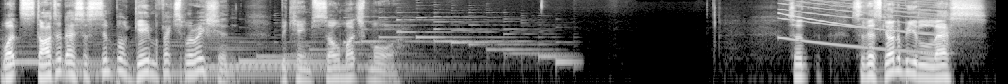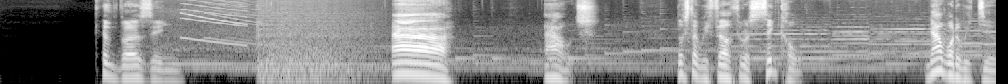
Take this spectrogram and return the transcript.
What started as a simple game of exploration became so much more. So, so there's going to be less conversing. Ah! Ouch. Looks like we fell through a sinkhole. Now what do we do?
